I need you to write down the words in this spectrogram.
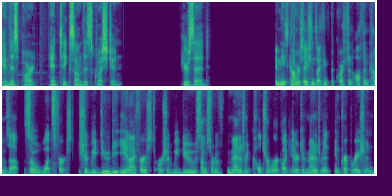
In this part, Ed takes on this question. Here's Ed. In these conversations, I think the question often comes up so, what's first? Should we do DE&I first, or should we do some sort of management culture work like iterative management in preparation?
